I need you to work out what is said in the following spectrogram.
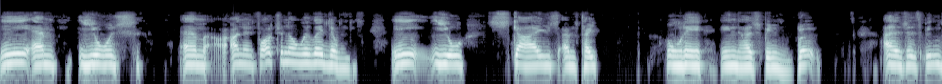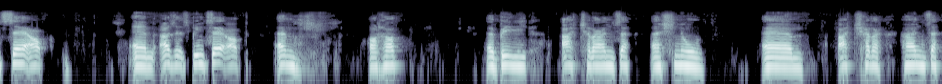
EM EOS um and unfortunately the Iyo Sky's and title reign has been booked as it's been set up um as it's been set up um or had to be a transitional um a transitional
